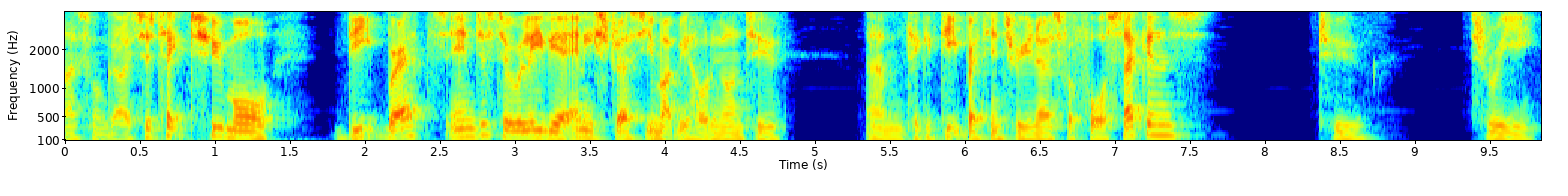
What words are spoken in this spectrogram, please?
Nice one, guys. Just take two more deep breaths in just to alleviate any stress you might be holding on to. Um, take a deep breath in through your nose for four seconds. Two, three,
